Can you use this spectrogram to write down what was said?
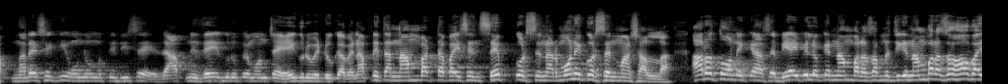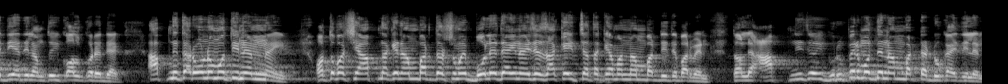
আপনার এসে কি অনুমতি দিছে যে আপনি যেই গ্রুপে মন চায় এই গ্রুপে ঢুকাবেন? আপনি তার নাম্বারটা পাইছেন সেভ করছেন আর মনে করছেন মাশাল্লাহ আরও তো অনেকে আছে ভিআইপি লোকের নাম্বার আছে, আপনার দিকে নাম্বার আছে, হ ভাই, দিয়ে দিলাম, তুই কল করে দেখ। আপনি তার অনুমতি নেন নাই, অথবা সে আপনাকে নাম্বার দেওয়ার সময় বলে দেয় নাই যে যাকে ইচ্ছা তাকে আমার নাম্বার দিতে পারবেন। তাহলে আপনি যে ওই গ্রুপের মধ্যে নাম্বারটা ঢুকাই দিলেন,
